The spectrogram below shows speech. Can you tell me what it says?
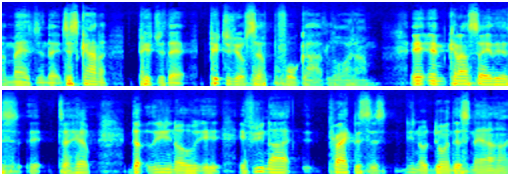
Imagine that. Just kind of picture that. Picture yourself before God, Lord. I'm. And, and can I say this eh, to help? The, you know, if you're not practices, you know, doing this now,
